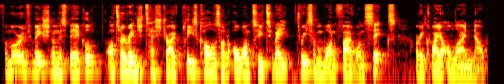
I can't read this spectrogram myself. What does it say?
For more information on this vehicle or to arrange a test drive, please call us on 01228 371 516 or inquire online now.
